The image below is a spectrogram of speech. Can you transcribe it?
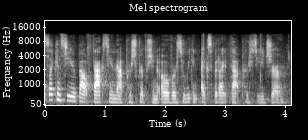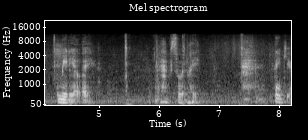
Yes, I can see you about faxing that prescription over so we can expedite that procedure immediately. Absolutely. Thank you.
